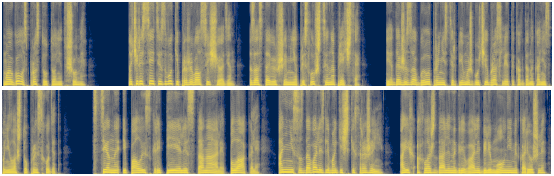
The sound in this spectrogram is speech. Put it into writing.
Мой голос просто утонет в шуме. Но через все эти звуки прорывался еще один, заставивший меня прислушаться и напрячься. Я даже забыла про нестерпимо жгучие браслеты, когда наконец поняла, что происходит. Стены и полы скрипели, стонали, плакали. Они не создавались для магических сражений, а их охлаждали, нагревали, били молниями, корёжили —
